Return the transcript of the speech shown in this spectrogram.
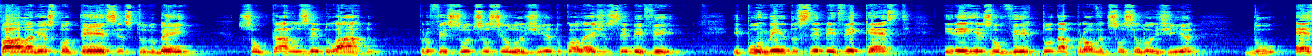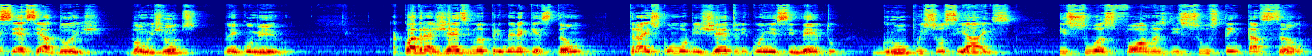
Fala, minhas potências, tudo bem? Sou Carlos Eduardo, professor de Sociologia do Colégio CBV. E por meio do CBV Cast, irei resolver toda a prova de Sociologia do SSA2. Vamos juntos? Vem comigo. A 41 primeira questão traz como objeto de conhecimento grupos sociais e suas formas de sustentação.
